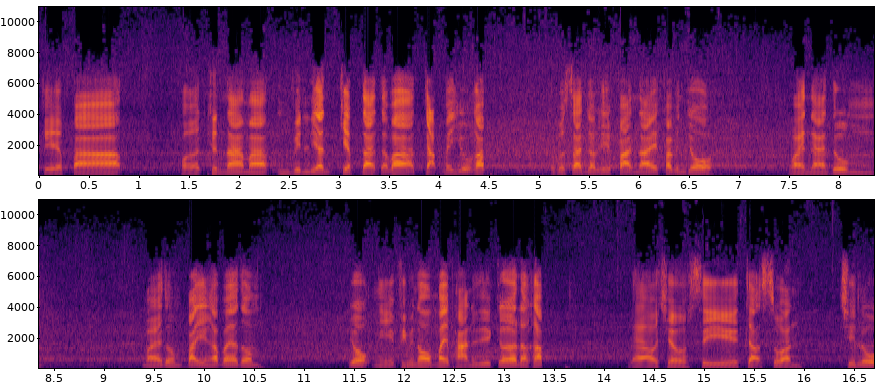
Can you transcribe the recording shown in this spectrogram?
เกปาเปิดขึ้นหน้ามาวินเลียนเก็บได้แต่ว่าจับไม่อยู่ครับโรเบอร์สันย้อนที่ฟานไนฟาบินโยไวนาดุม ไวนาดุมไปเองครับไวนาดุมโยกหนีฟิมิโนไม่ผ่านลูดิเกอร์แล้วครับ แล้วเชลซีจะสวนชิลู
